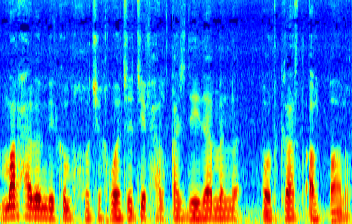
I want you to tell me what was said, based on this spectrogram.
مرحبا بكم خوتي خواتاتي في حلقة جديدة من بودكاست البالو.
